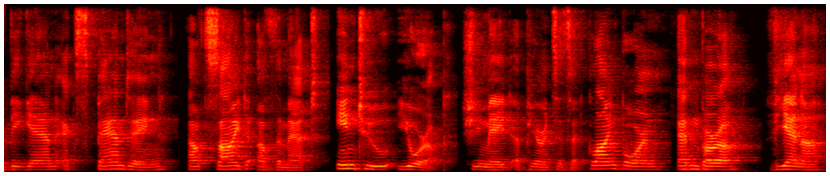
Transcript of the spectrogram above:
began expanding outside of the Met into Europe. She made appearances at Glyndebourne, Edinburgh, Vienna,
